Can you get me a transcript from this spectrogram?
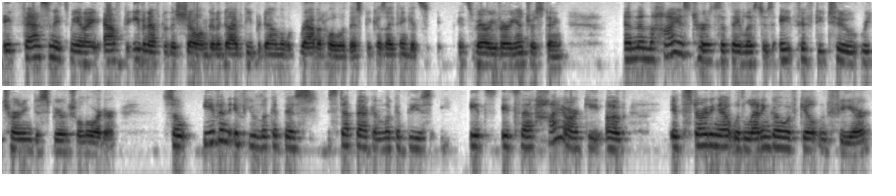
it fascinates me, and I after even after the show, I'm going to dive deeper down the rabbit hole with this because I think it's it's very very interesting And then the highest hertz that they list is 852, returning to spiritual order. So even if you look at this, step back and look at these, it's it's that hierarchy of it's starting out with letting go of guilt and fear,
